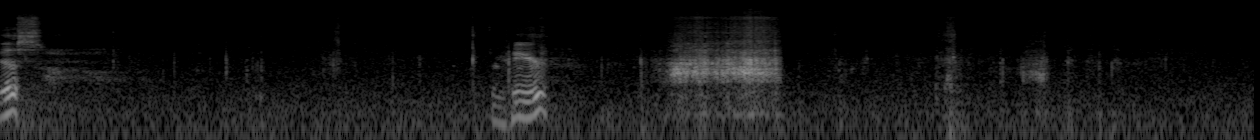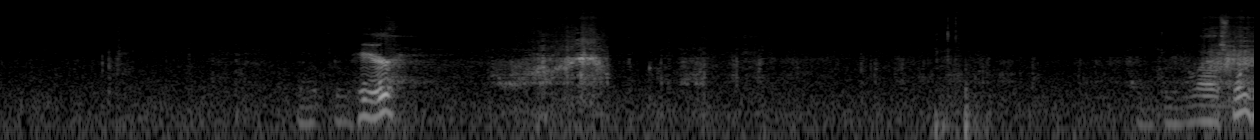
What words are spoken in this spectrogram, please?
Like this. Through here. through here. Last one.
